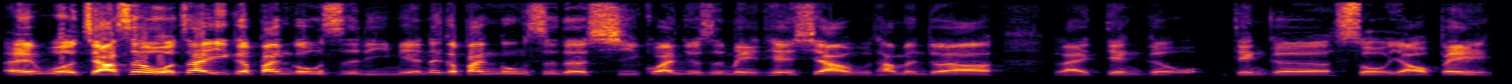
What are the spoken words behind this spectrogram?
哎，我假设我在一个办公室里面，那个办公室的习惯就是每天下午他们都要来点个点个手摇杯，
